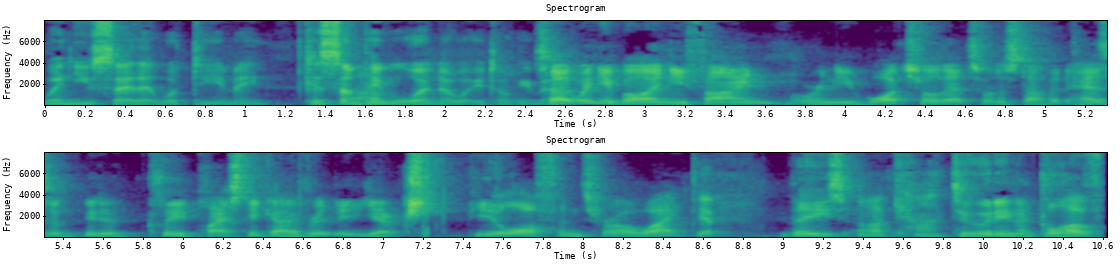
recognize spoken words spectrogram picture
when you say that, what do you mean? Because some people won't know what you're talking about. so when you buy a new phone or a new watch or that sort of stuff, it has a bit of clear plastic over it that you peel off and throw away. Yep. These, and I can't do it in a glove,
